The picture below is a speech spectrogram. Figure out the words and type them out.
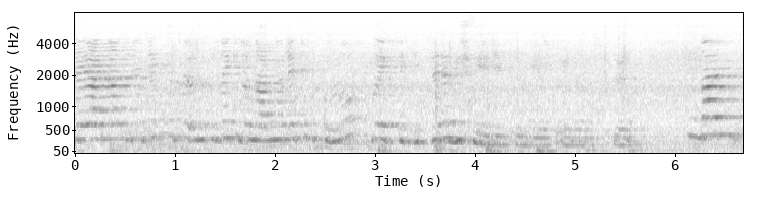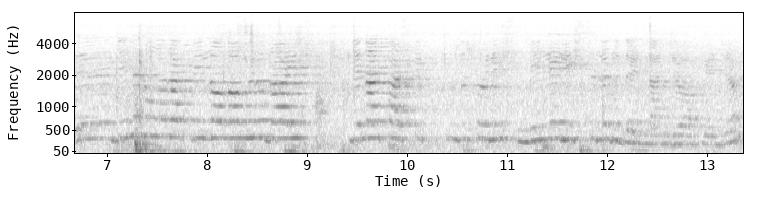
değerlendirecektir ve önümüzdeki dönem yönetim kurulu bu eksikliklere düşmeyecektir diye söylemek istiyorum. Şimdi ben e, genel olarak belli alanlara dair genel perspektifimde söylemiştim. Belli eleştiriler üzerinden cevap vereceğim.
